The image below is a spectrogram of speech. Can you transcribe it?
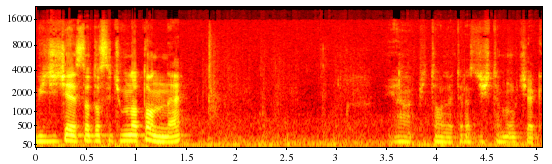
Widzicie, jest to dosyć monotonne. Ja pitole, teraz gdzieś tam uciekł.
